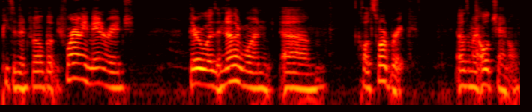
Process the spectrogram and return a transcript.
piece of info. But before I made Manaridge, there was another one um called Swordbreak. That was my old channel.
